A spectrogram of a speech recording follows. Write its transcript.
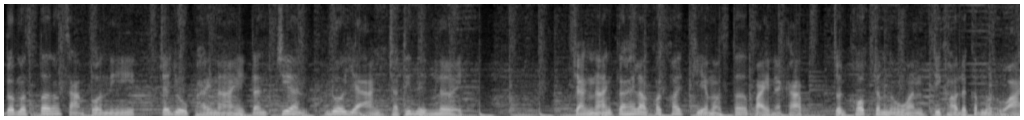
โดยมอนสเตอร์ทั้ง 3 ตัวนี้จะอยู่ภายในดันเจียนรั่วหยางชั้นที่ 1 เลย จากนั้นก็ให้เราค่อยๆเคลียร์มอนสเตอร์ไปนะครับ จนครบจำนวนที่เขาได้กำหนดไว้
